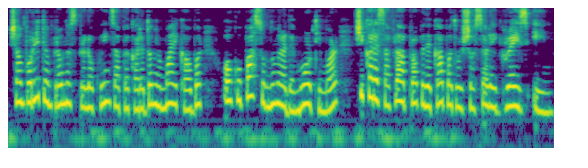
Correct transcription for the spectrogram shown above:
și am pornit împreună spre locuința pe care domnul Mycalber o ocupa sub numele de Mortimer și care se afla aproape de capătul șoselei Gray's Inn.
